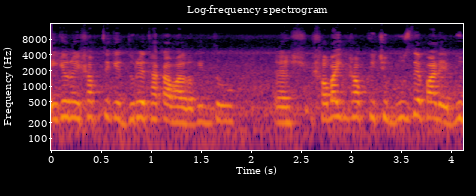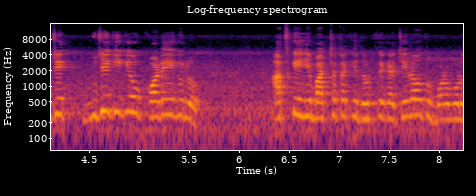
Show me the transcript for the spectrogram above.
এই জন্য এইসব থেকে দূরে থাকা ভালো। কিন্তু সবাই সব কিছু বুঝতে পারে, বুঝে বুঝে কি কেউ করে এগুলো? আজকে এই যে বাচ্চাটাকে ধরতে গেছে, এরাও তো বড় বড়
